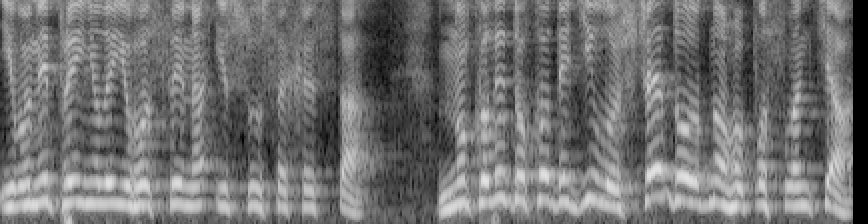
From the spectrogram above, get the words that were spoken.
і вони прийняли Його Сина Ісуса Христа. Но коли доходить діло ще до одного посланця,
